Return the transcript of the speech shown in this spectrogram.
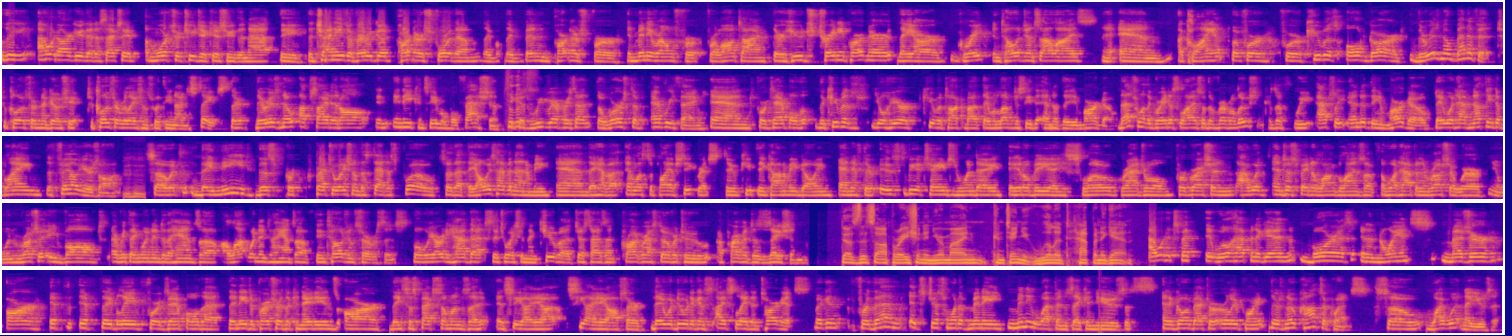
The I would argue that it's actually a more strategic issue than that. The the Chinese are very good partners for them. They've they've been partners for in many realms for, for a long time. They're a huge trading partner. They are great intelligence allies and a client. But for for Cuba's old guard, there is no benefit to closer negotiate to closer relations with the United States. There there is no upside at all in any conceivable fashion So because we represent the worst of everything. And for example, the, Cubans, you'll hear Cuba talk about they would love to see the end of the embargo. That's one of the greatest lies of the revolution because if we actually ended the embargo, they would have nothing to blame the failures on. Mm-hmm. So it's, they need this perpetuation of the status quo so that they always have an enemy and they have an endless supply of secrets to keep the economy going. And if there is to be a change in one day, it'll be a slow, gradual progression. I would anticipate along the lines of, of what happened in Russia, where, you know, when Russia evolved, everything went into the hands of, a lot went into the hands of the intelligence services. Well, we already had that situation in Cuba. It just hasn't progressed over to a privatization. Does this operation, in your mind, continue? Will it happen again? I would expect it will happen again more as an annoyance measure, or if if they believe, for example, that they need to pressure the Canadians, or they suspect someone's a, a CIA CIA officer, they would do it against isolated targets. But again, for them, it's just one of many many weapons they can use. It's, and going back to our earlier point, there's no consequence, so why wouldn't they use it?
